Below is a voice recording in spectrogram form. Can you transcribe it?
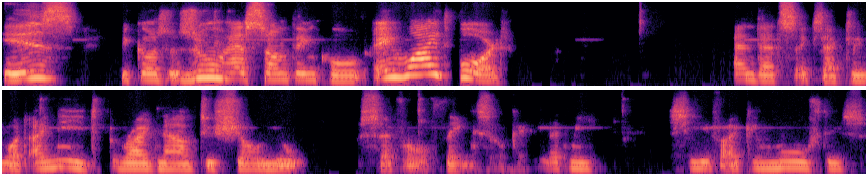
is because Zoom has something called a whiteboard. And that's exactly what I need right now to show you several things. Okay, let me see if I can move this.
